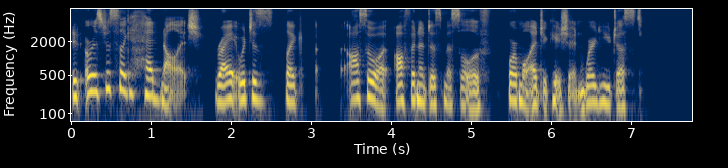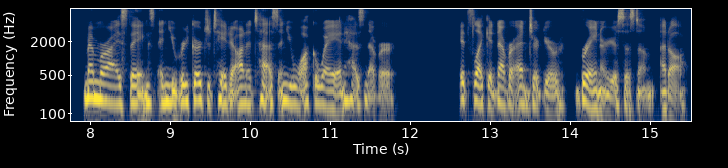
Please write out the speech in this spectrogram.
it, or it's just like head knowledge, right? Which is like also a, often a dismissal of formal education, where you just memorize things and you regurgitate it on a test and you walk away and has never it's like it never entered your brain or your system at all.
